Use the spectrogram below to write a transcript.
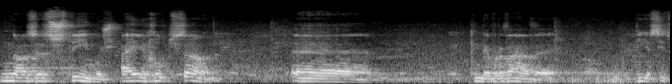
nós assistimos à irrupção uh, que na verdade tinha sido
